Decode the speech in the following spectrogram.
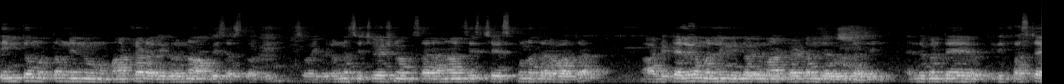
టీంతో మొత్తం నేను మాట్లాడాలి ఇక్కడ ఉన్న ఆఫీసర్స్ తోటి. సో ఇక్కడ ఉన్న సిచ్యువేషన్ ఒకసారి అనాలిసిస్ చేసుకున్న తర్వాత డీటెయిల్గా మళ్ళీ మీతో మాట్లాడడం జరుగుతుంది. ఎందుకంటే ఇది ఫస్టే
